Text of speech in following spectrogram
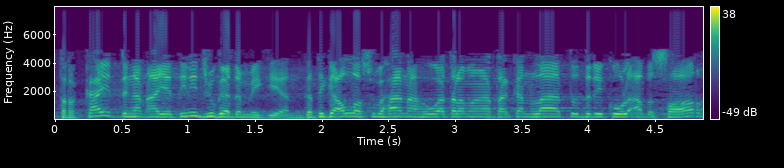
Terkait dengan ayat ini juga demikian. Ketika Allah Subhanahu wa taala mengatakan la tudrikul absar,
